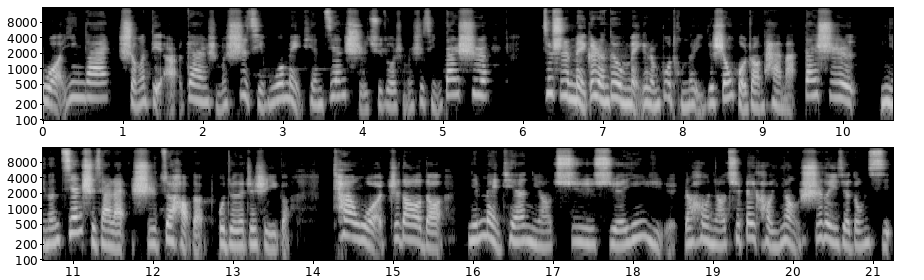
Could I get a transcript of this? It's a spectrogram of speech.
我应该什么点儿干什么事情，我每天坚持去做什么事情，但是。就是每个人都有每个人不同的一个生活状态嘛，但是你能坚持下来是最好的，我觉得这是一个。看我知道的，你每天你要去学英语，然后你要去备考营养师的一些东西，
